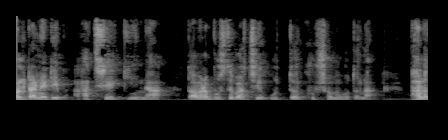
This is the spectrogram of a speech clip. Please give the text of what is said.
অল্টারনেটিভ আছে কি না তো আমরা বুঝতে পারছি উত্তর খুব সম্ভবত না। ভালো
